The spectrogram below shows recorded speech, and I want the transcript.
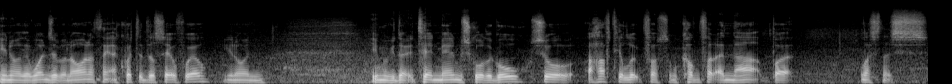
You know the ones that went on, I think I acquitted themselves well. You know and even we down to ten men, we scored a goal. So I have to look for some comfort in that. But listen, it's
